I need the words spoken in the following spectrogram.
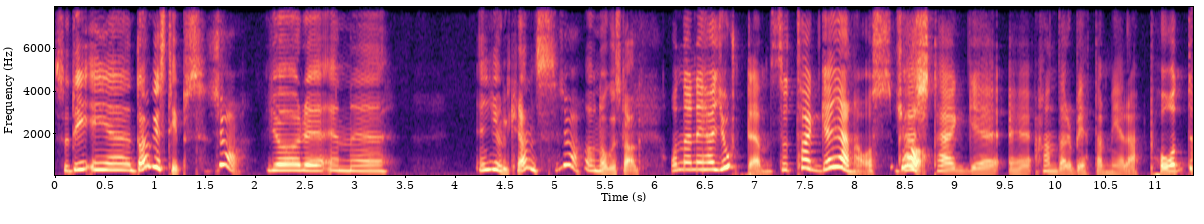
Så det är dagens tips. Ja, Gör eh, en, eh, en julkrans ja. av något slag. Och när ni har gjort den så tagga gärna oss. Ja. Hashtag eh, handarbeta mera podd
